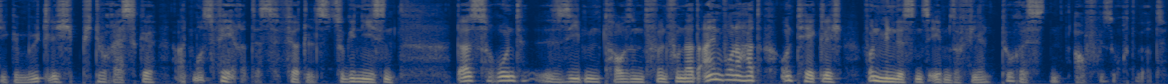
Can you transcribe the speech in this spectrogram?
die gemütlich pittoreske Atmosphäre des Viertels zu genießen, das rund 7500 Einwohner hat und täglich von mindestens ebenso vielen Touristen aufgesucht wird.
